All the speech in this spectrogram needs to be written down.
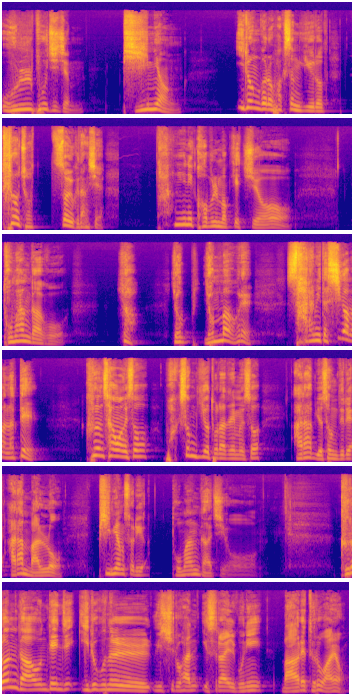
울부짖음, 비명 이런 거를 확성기로 틀어줬어요 그 당시에. 당연히 겁을 먹겠죠. 도망가고 야 옆, 옆마을에 사람이 다 씨가 말랐대. 그런 상황에서 확성기가 돌아다니면서 아랍 여성들의 아랍 말로 비명소리 도망가지요. 그런 가운데 이제 이르군을 위시로 한 이스라엘 군이 마을에 들어와요.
